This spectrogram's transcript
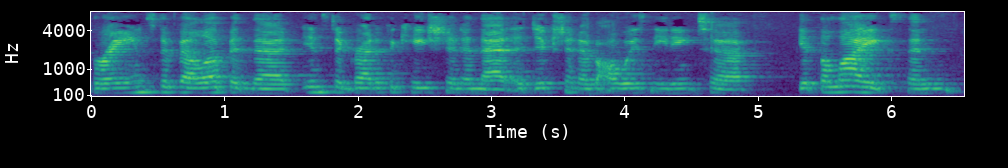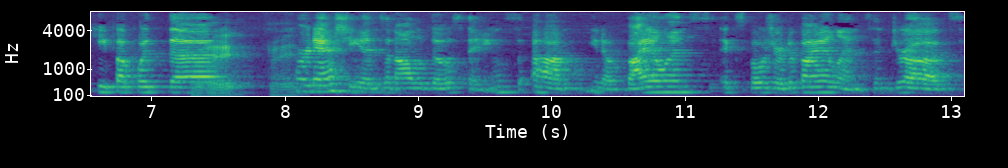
brains develop, and that instant gratification and that addiction of always needing to get the likes and keep up with the right, right. Kardashians and all of those things. Um, you know, violence, exposure to violence and drugs,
